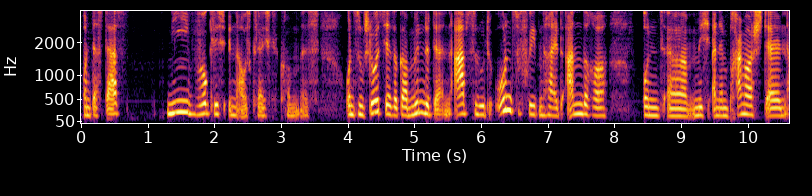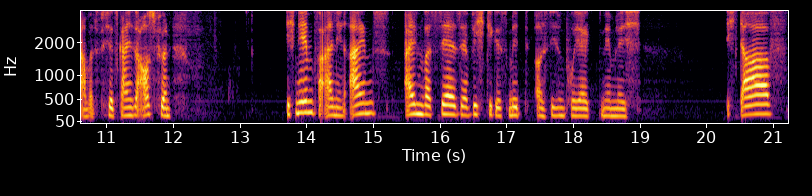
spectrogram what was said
und dass das nie wirklich in Ausgleich gekommen ist. Und zum Schluss ja sogar mündete in absolute Unzufriedenheit anderer und äh, mich an den Pranger stellen, aber das will ich jetzt gar nicht so ausführen. Ich nehme vor allen Dingen eins, ein was sehr, sehr Wichtiges mit aus diesem Projekt, nämlich ich darf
